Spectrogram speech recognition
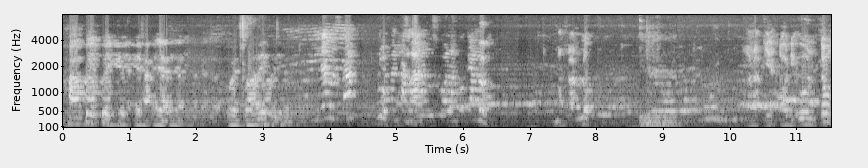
HP pengen THR Wes baik. Ustaz. Sekolahku kan. Anak ya tahu diuntung.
